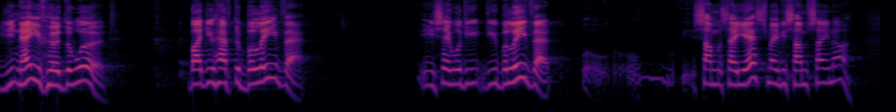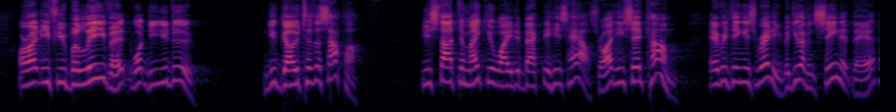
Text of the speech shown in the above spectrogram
You, now you've heard the word but you have to believe that. You say, well, do you, do you believe that? Some say yes, maybe some say no. All right, if you believe it, what do you do? You go to the supper. You start to make your way to back to his house, right? He said, Come, everything is ready, but you haven't seen it there.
